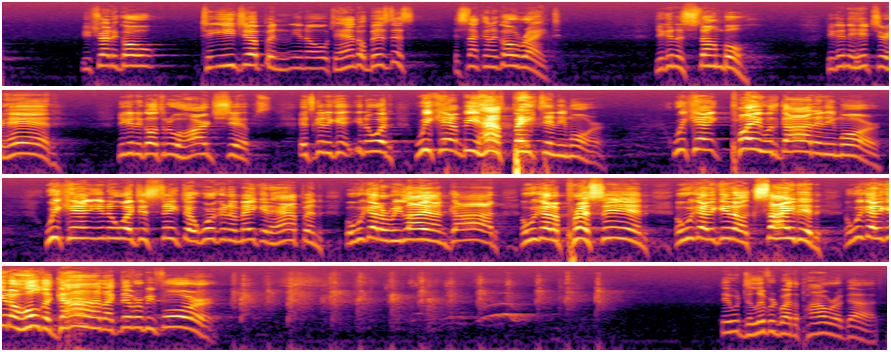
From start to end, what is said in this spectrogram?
you try to go to Egypt and, you know, to handle business, it's not going to go right. You're going to stumble. You're going to hit your head. You're going to go through hardships. It's going to get, you know what? We can't be half baked anymore. We can't play with God anymore. We can't, you know what, just think that we're going to make it happen. But we got to rely on God and we got to press in and we got to get excited and we got to get a hold of God like never before. They were delivered by the power of God.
